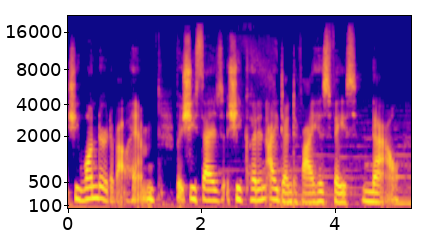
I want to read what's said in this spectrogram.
She wondered about him, but she says she couldn't identify his face now.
